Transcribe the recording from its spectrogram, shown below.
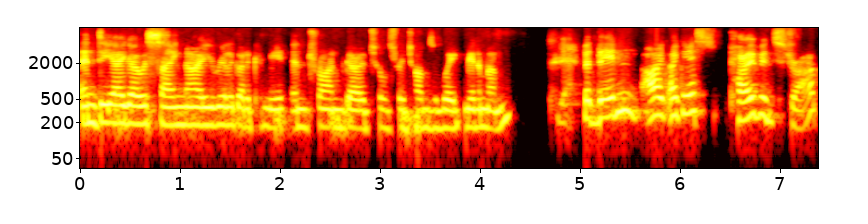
and Diego was saying, no, you really got to commit and try and go two or three times a week minimum. Yeah. But then I, I guess COVID struck,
